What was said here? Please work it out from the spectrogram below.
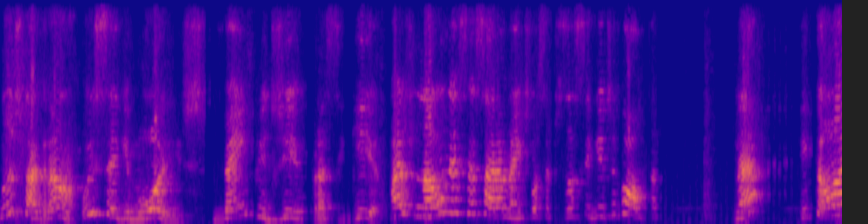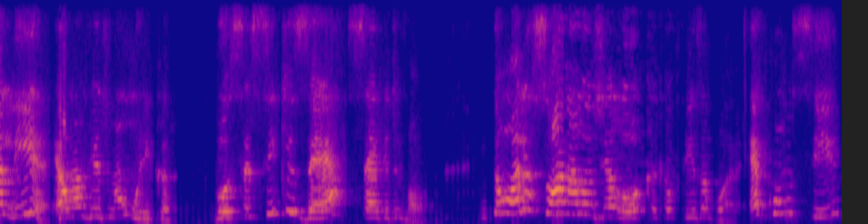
No Instagram, os seguidores vêm pedir para seguir, mas não necessariamente você precisa seguir de volta, né? Então, ali é uma via de mão única. Você, se quiser, segue de volta. Então, olha só a analogia louca que eu fiz agora. É como se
